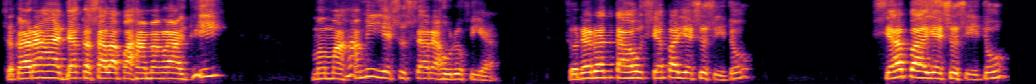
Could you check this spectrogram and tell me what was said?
Sekarang ada kesalahpahaman lagi memahami Yesus secara hurufiah. Saudara tahu siapa Yesus itu? Siapa Yesus itu?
